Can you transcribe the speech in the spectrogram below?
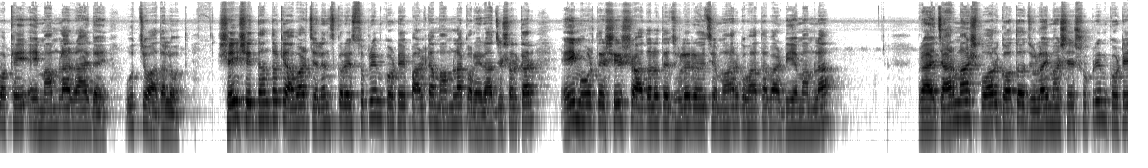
পক্ষেই এই মামলার রায় দেয় উচ্চ আদালত। সেই সিদ্ধান্তকে আবার চ্যালেঞ্জ করে সুপ্রিম কোর্টে পাল্টা মামলা করে রাজ্য সরকার। এই মুহূর্তে শীর্ষ আদালতে ঝুলে রয়েছে মহার্ঘ ভাতা বা ডিএ মামলা। প্রায় চার মাস পর গত জুলাই মাসে সুপ্রিম কোর্টে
